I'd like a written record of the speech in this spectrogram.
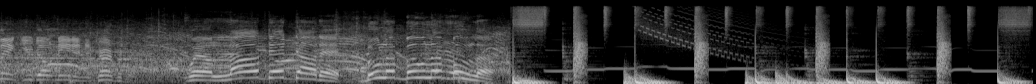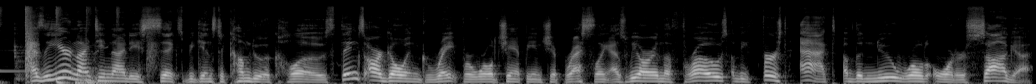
think you don't need an interpreter? Well, lordy dordy, boola boola boola. As the year 1996 begins to come to a close, things are going great for World Championship Wrestling as we are in the throes of the first act of the New World Order saga.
